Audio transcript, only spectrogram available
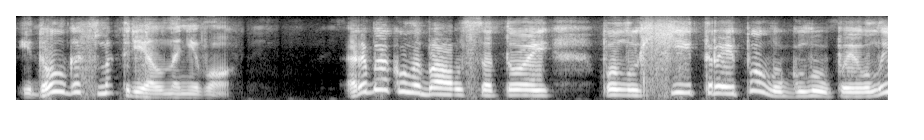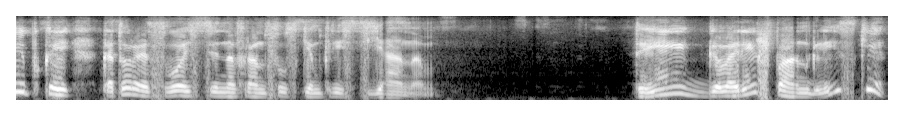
и долго смотрел на него. Рыбак улыбался той полухитрой, полуглупой улыбкой, которая свойственна французским крестьянам. «Ты говоришь по-английски?»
